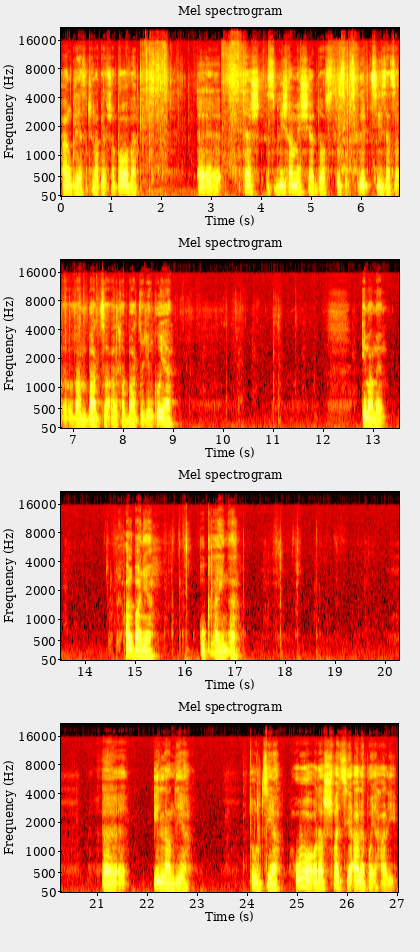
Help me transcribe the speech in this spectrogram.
Anglia zaczyna pierwszą połowę. Yy, też zbliżamy się do 100 subskrypcji, za co Wam bardzo, ale to bardzo dziękuję. I mamy Albanię, Ukrainę, e, Irlandię, Turcję o, oraz Szwecję, ale pojechali.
